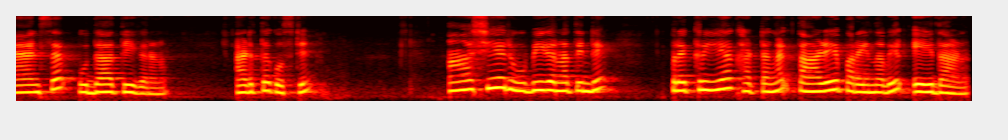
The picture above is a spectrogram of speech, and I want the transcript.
ആൻസർ ഉദാത്തീകരണം. അടുത്ത ക്വസ്റ്റ്യൻ ആശയ രൂപീകരണത്തിന്റെ ഘട്ടങ്ങൾ താഴെ പറയുന്നവയിൽ ഏതാണ്?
